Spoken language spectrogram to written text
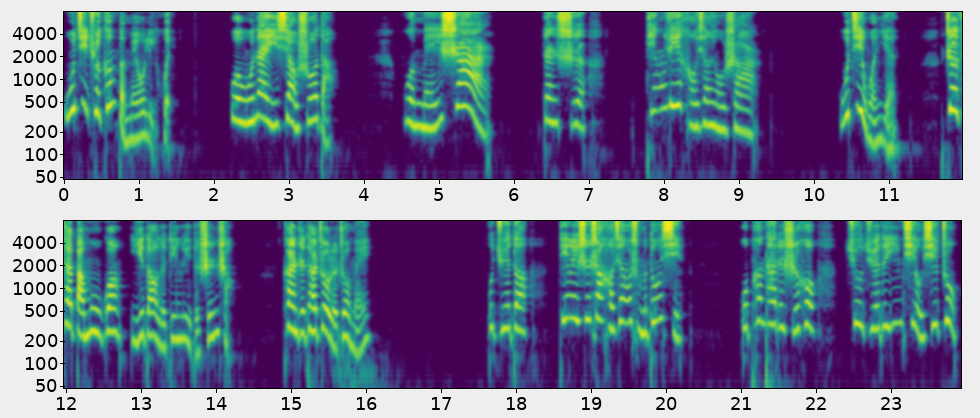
无忌却根本没有理会。我无奈一笑说道：“我没事儿，但是丁力好像有事儿。”无忌闻言，这才把目光移到了丁力的身上，看着他皱了皱眉。我觉得丁力身上好像有什么东西，我碰他的时候就觉得阴气有些重，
